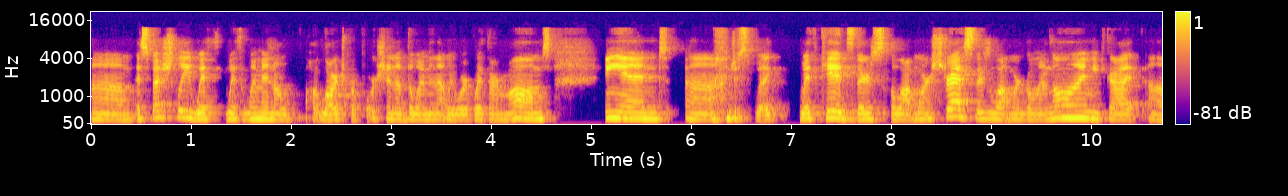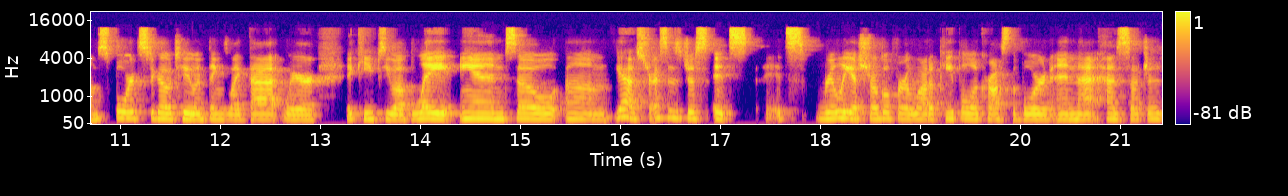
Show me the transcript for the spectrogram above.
um, especially with with women a, a, large proportion of the women that we work with are moms and uh, just like with kids there's a lot more stress there's a lot more going on you've got um, sports to go to and things like that where it keeps you up late and so um, yeah stress is just it's it's really a struggle for a lot of people across the board and that has such a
